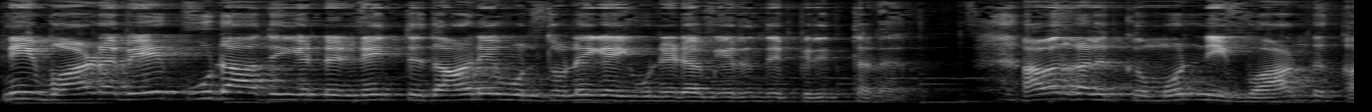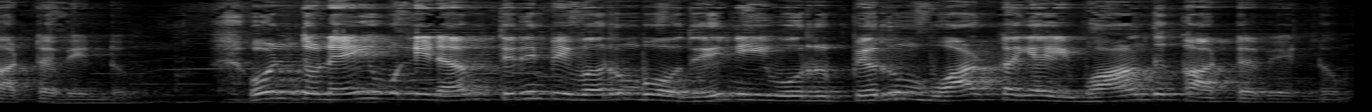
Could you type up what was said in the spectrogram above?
நீ வாழவே கூடாது என்று நினைத்துதானே உன் துணையை உன்னிடம் இருந்து பிரித்தனர். அவர்களுக்கு முன் நீ வாழ்ந்து காட்ட வேண்டும். உன் துணை உன்னிடம் திரும்பி வரும்போது நீ ஒரு பெரும் வாழ்க்கையை வாழ்ந்து காட்ட வேண்டும்.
